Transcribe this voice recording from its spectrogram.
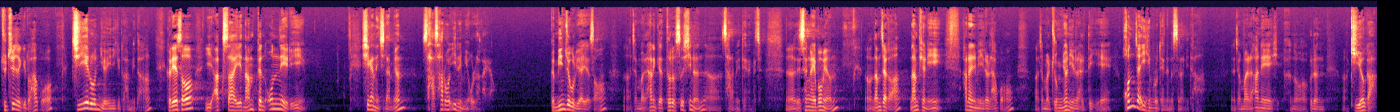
주체적이기도 하고 지혜로운 여인이기도 합니다. 그래서 이 악사의 남편 온네일이 시간이 지나면 사사로 이름이 올라가요. 그 민족을 위하여서 어, 정말 하나님께서 들어 쓰시는 어, 사람이 되는 거죠. 어, 생각해 보면 남자가 남편이 하나님의 일을 하고 정말 중년 일을 할 때에 혼자의 힘으로 되는 것은 아니다. 정말 아내의 그런 기여가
